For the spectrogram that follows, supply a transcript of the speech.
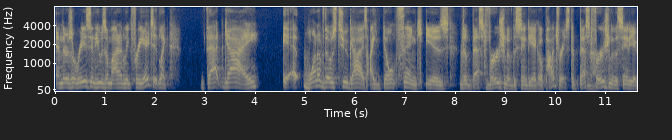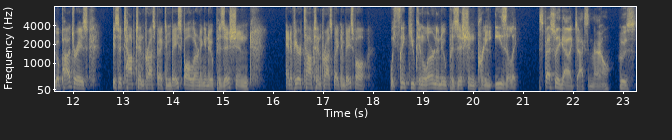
and there's a reason he was a minor league free agent. Like that guy eh, one of those two guys, I don't think is the best version of the San Diego Padres. The best no. version of the San Diego Padres is a top 10 prospect in baseball learning a new position. And if you're a top 10 prospect in baseball, we think you can learn a new position pretty easily. Especially a guy like Jackson Merrill, who's,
